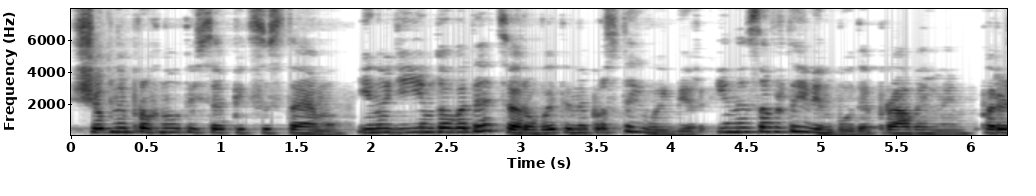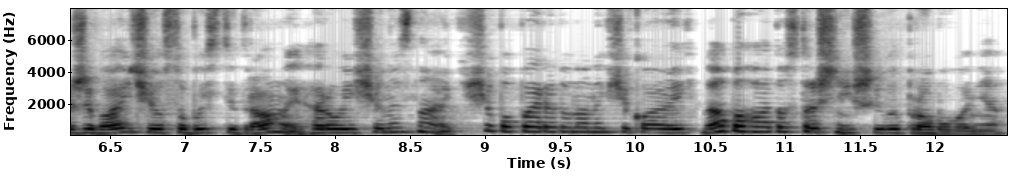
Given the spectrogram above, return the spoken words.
щоб не прогнутися під систему. Іноді їм доведеться робити непростий вибір, і не завжди він буде правильним. Переживаючи особисті драми, герої ще не знають, що попереду на них чекають набагато страшніші випробування.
